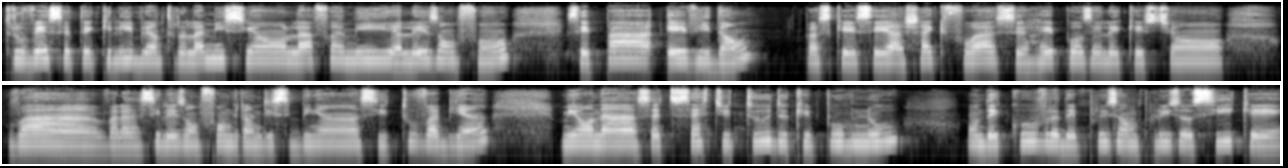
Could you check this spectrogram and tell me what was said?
trouver cet équilibre entre la mission, la famille, les enfants, c'est pas évident parce que c'est à chaque fois se reposer les questions, voir voilà si les enfants grandissent bien, si tout va bien, mais on a cette certitude que pour nous on découvre de plus en plus aussi que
